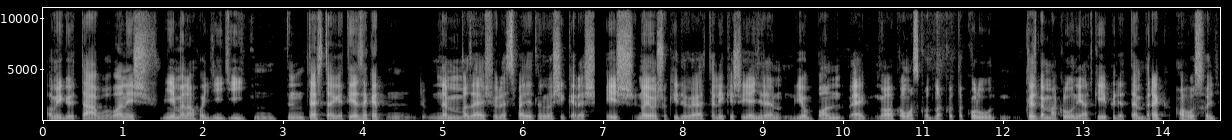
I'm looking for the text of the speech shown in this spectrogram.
amíg ő távol van, és nyilván, ahogy így, így tesztelgeti ezeket, nem az első lesz feltétlenül a sikeres, és nagyon sok idő eltelik, és így egyre jobban alkalmazkodnak ott a koló, közben már kolóniát képített emberek ahhoz, hogy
